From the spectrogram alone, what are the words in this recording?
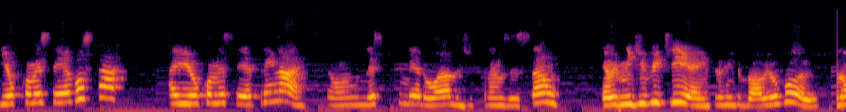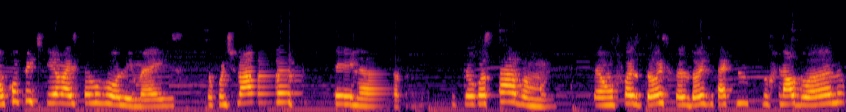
E eu comecei a gostar. Aí eu comecei a treinar. Então, nesse primeiro ano de transição, eu me dividia entre o handball e o vôlei. Eu não competia mais pelo vôlei, mas eu continuava treinando, porque eu gostava muito. Então foi dois, foi dois, até que no final do ano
